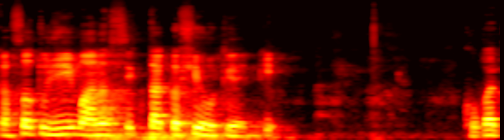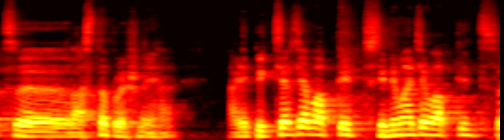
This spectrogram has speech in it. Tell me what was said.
कसं तुझी मानसिकता कशी होती नेमकी खूपच रास्त प्रश्न आहे हा. आणि पिक्चरच्या बाबतीत सिनेमाच्या बाबतीत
